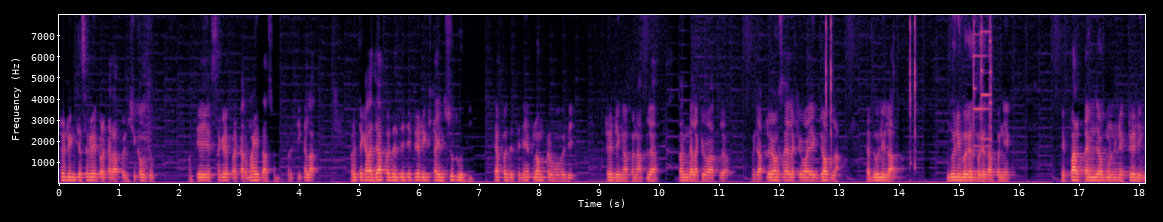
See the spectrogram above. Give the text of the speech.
ट्रेडिंगचे सगळे प्रकार आपण शिकवतो. मग ते सगळे प्रकार माहीत असून प्रत्येकाला प्रत्येकाला ज्या पद्धतीची ट्रेडिंग स्टाईल सूट होती त्या पद्धतीने एक लॉंग टर्ममध्ये ट्रेडिंग आपण आपल्या धंद्याला किंवा आपलं म्हणजे आपल्या व्यवसायाला किंवा एक जॉबला त्या दोन्हीला दोन्ही बघत बघत आपण एक एक पार्ट टाईम जॉब म्हणून एक ट्रेडिंग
